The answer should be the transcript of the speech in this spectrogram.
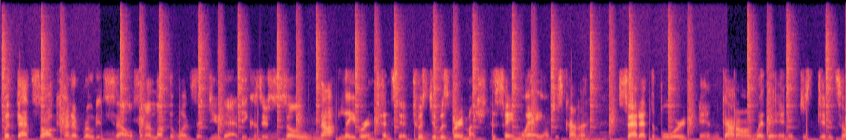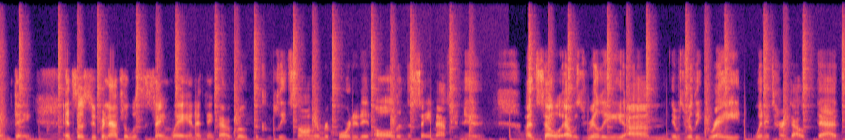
But that song kind of wrote itself, and I love the ones that do that because they're so not labor intensive. Twisted was very much the same way. I just kind of sat at the board and got on with it, and it just did its own thing. And so Supernatural was the same way, and I think I wrote the complete song and recorded it all in the same afternoon. And so I was really, um, it was really great when it turned out that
